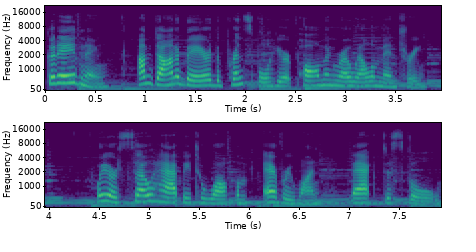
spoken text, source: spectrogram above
Good evening. I'm Donna Baer, the principal here at Paul Munro Elementary. We are so happy to welcome everyone back to school.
